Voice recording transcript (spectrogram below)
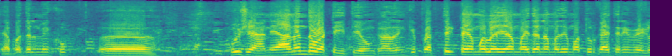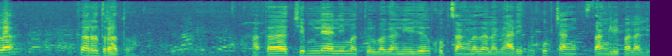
त्याबद्दल मी खूप अ, खुश आहे आणि आनंद वाटते इथे येऊन कारण की प्रत्येक टायमाला या मैदानामध्ये मथुर काहीतरी वेगळा करत राहतो. आता चिमणे आणि मथुर बघा नियोजन खूप चांगलं झालं. गाडी पण खूप चांग चांगली पळाली.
